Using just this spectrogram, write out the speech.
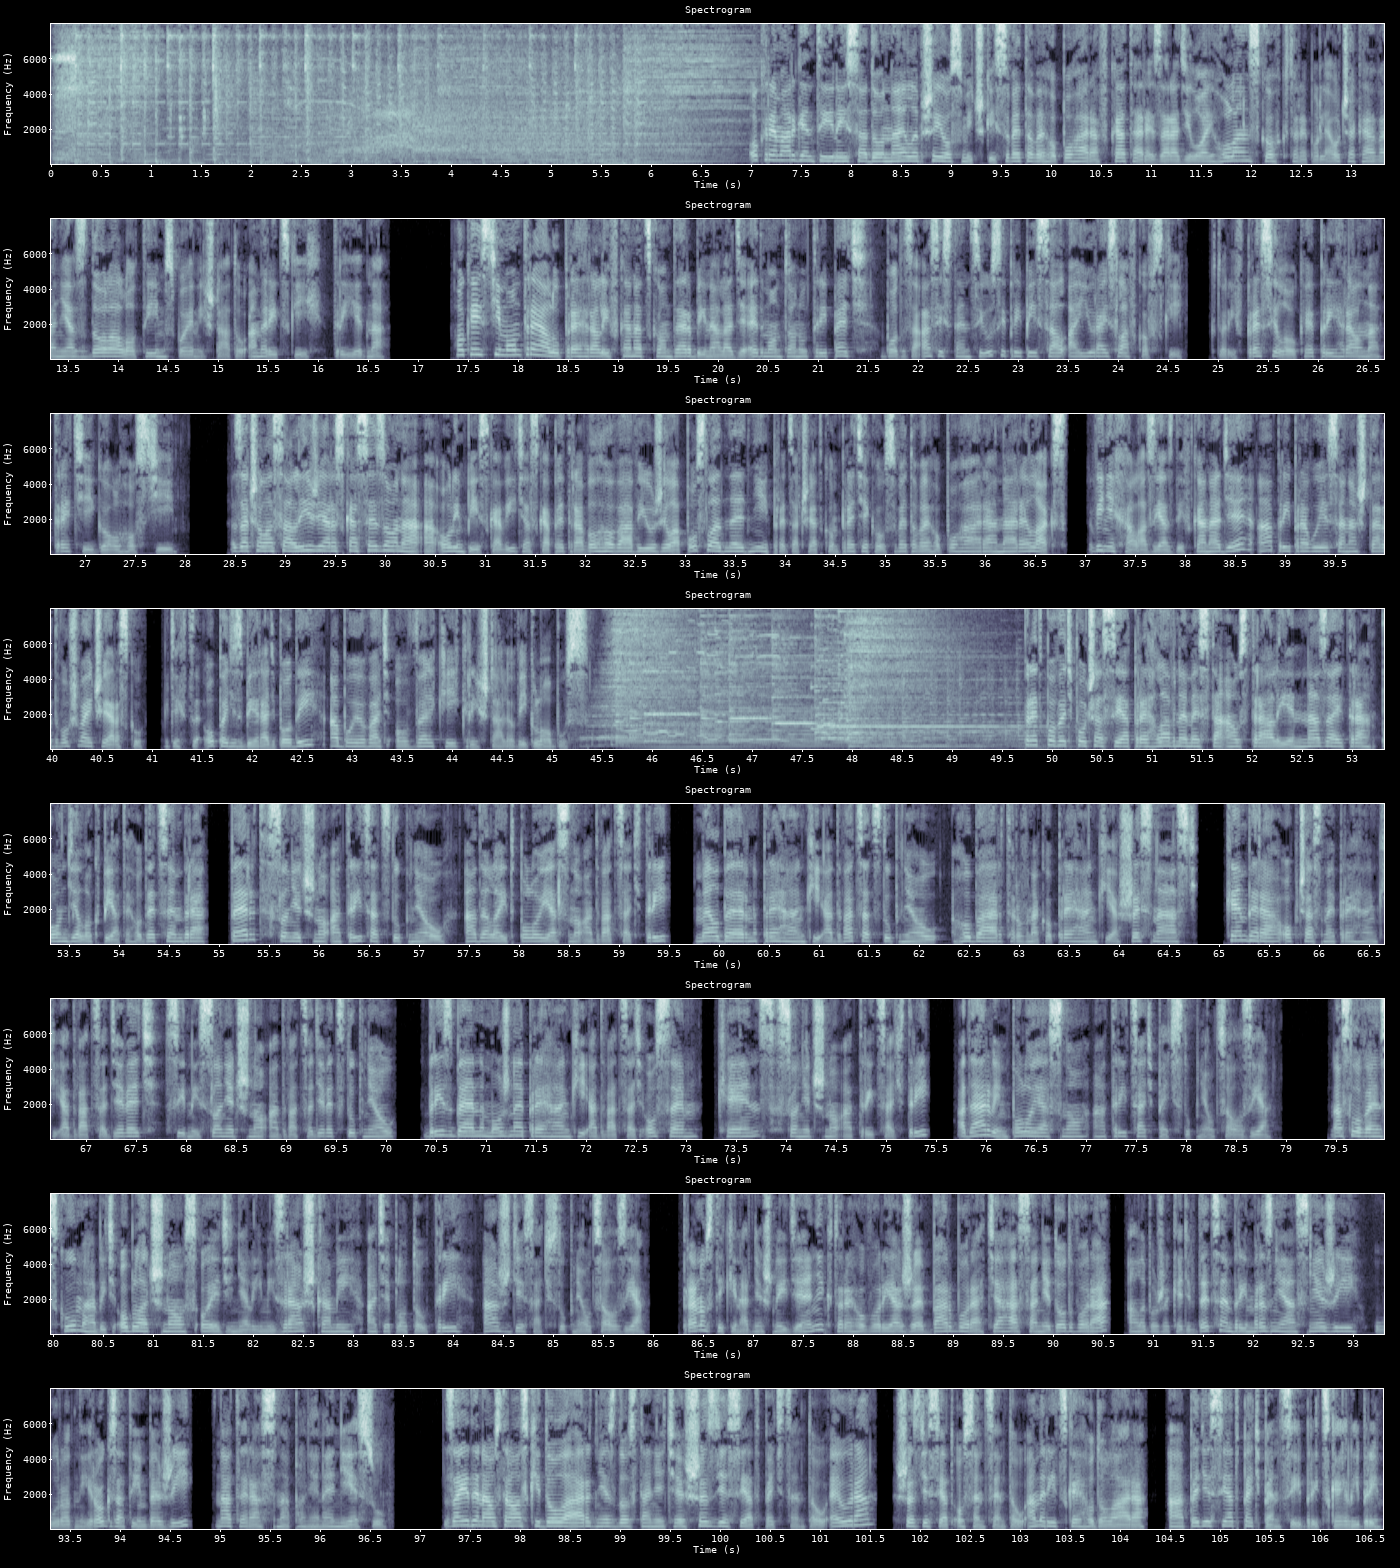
Okrem Argentíny sa do najlepšej osmičky svetového pohára v Katare zaradilo aj Holandsko, ktoré podľa očakávania zdolalo tým Spojených štátov amerických 3-1. Hokejisti Montrealu prehrali v kanadskom derby na ľade Edmontonu 3-5. Bod za asistenciu si pripísal aj Juraj Slavkovský, ktorý v presilovke prihral na tretí gól hostí. Začala sa lyžiarská sezóna a olimpijská víťazka Petra Vlhová využila posledné dni pred začiatkom pretekov Svetového pohára na relax, Vynechala z jazdy v Kanade a pripravuje sa na štart vo Švajčiarsku, kde chce opäť zbierať body a bojovať o veľký kryštáľový globus. Predpoveď počasia pre hlavné mesta Austrálie na zajtra, pondelok 5. decembra, Perth slnečno a 30 stupňov, Adelaide polojasno a 23, Melbourne prehánky a 20 stupňov, Hobart rovnako prehánky a 16, Canberra občasné prehánky a 29, Sydney slnečno a 29 stupňov, Brisbane možné prehánky a 28, Cairns slnečno a 33 a Darwin polojasno a 35 stupňov Celzia. Na Slovensku má byť oblačno s ojedinelými zrážkami a teplotou 3 až 10 stupňov Celzia. Pranostiky na dnešný deň, ktoré hovoria, že Barbora ťahá sa do dvora, alebo že keď v decembri mrzne a sneží, úrodný rok za tým beží, na teraz naplnené nie sú. Za jeden austrálsky dolár dnes dostanete 65 centov eura, 68 centov amerického dolára a 55 pencí britskej libry.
